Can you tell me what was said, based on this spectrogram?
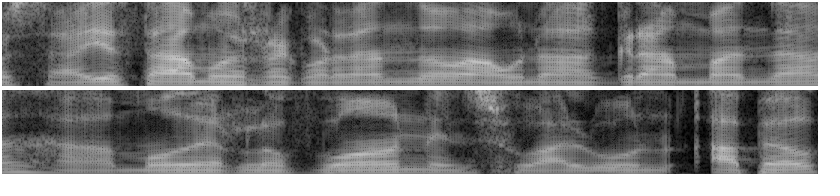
pues ahí estábamos recordando a una gran banda, a Mother Love Bone, en su álbum Apple,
